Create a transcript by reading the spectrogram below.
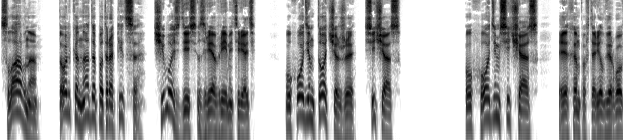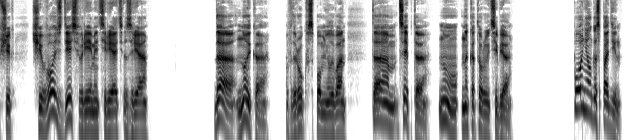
«Славно. Только надо поторопиться. Чего здесь зря время терять? Уходим тотчас же, сейчас». «Уходим сейчас», — эхом повторил вербовщик. «Чего здесь время терять зря?» «Да, Нойка», — вдруг вспомнил Иван, — «там цепь-то, ну, на которую тебя». «Понял, господин.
